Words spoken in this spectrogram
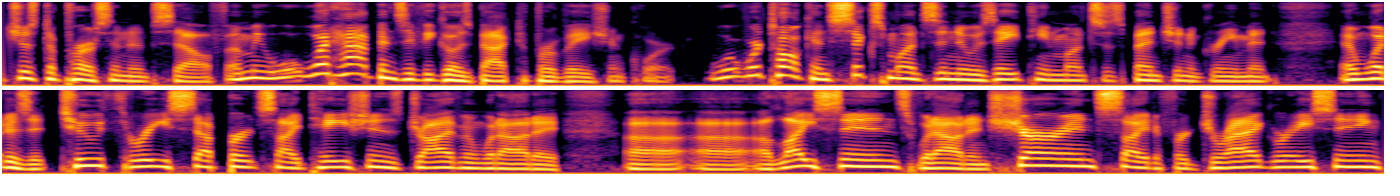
just the person himself. I mean, what happens if he goes back to probation court? We're, we're talking six months into his 18 month suspension agreement. And what is it? Two, three separate citations, driving without a, uh, a license, without insurance, cited for drag racing.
